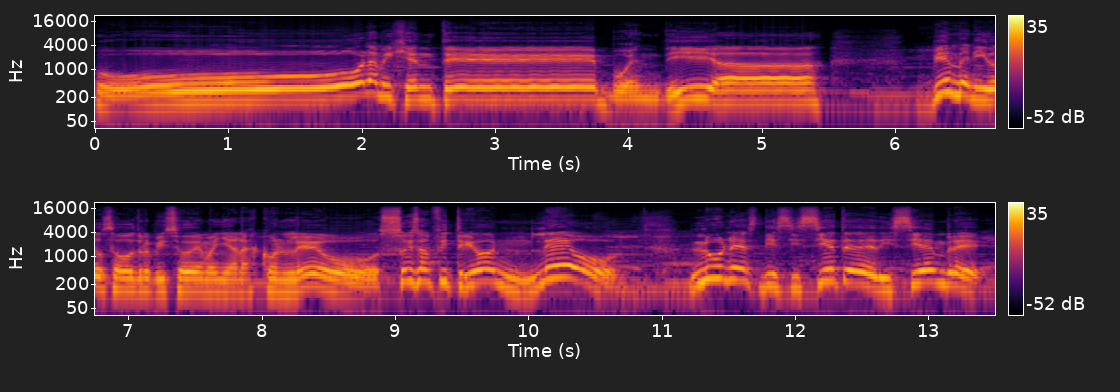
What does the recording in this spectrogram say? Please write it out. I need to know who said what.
Speaker 1: Hola mi gente, buen día. Bienvenidos a otro episodio de Mañanas con Leo. Soy anfitrión, Leo. Lunes 17 de diciembre.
